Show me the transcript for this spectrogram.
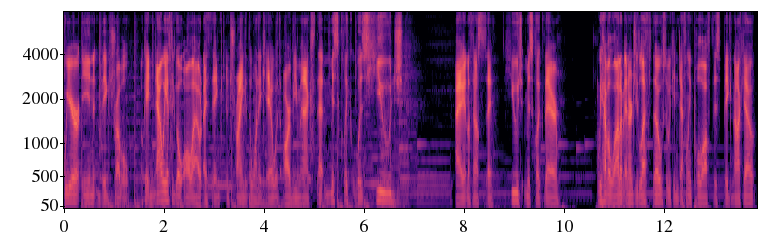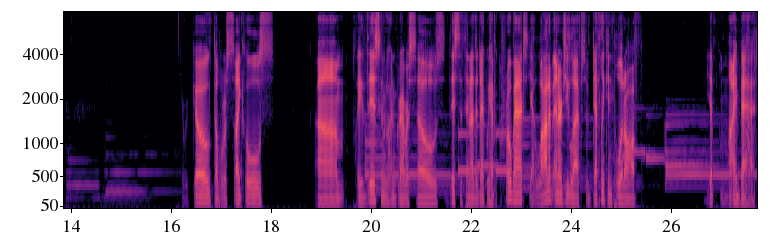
We're in big trouble. Okay, now we have to go all out, I think, and try and get the one hit KO with our VMAX. That misclick was huge. I got nothing else to say. Huge misclick there. We have a lot of energy left, though, so we can definitely pull off this big knockout Here we go. Double recycles. Um, play this. Gonna go ahead and grab ourselves this to thin out of the deck. We have a Crobat. Yeah, a lot of energy left, so definitely can pull it off. Yep, my bad.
